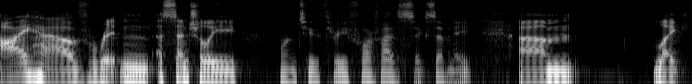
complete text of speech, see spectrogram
i have written essentially one two three four five six seven eight um like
